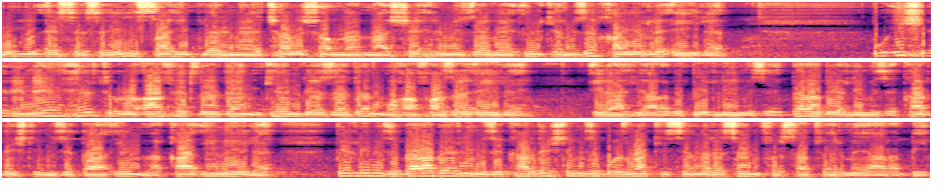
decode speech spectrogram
bu müesseseyi sahiplerine, çalışanlarına, şehrimize ve ülkemize hayırlı eyle. Bu iş yerini her türlü afetlerden, kem gözlerden muhafaza eyle. İlahi Ya Rabbi birliğimizi, beraberliğimizi, kardeşliğimizi daim ve kaim eyle. Birliğimizi, beraberliğimizi, kardeşliğimizi bozmak isteyenlere sen fırsat verme Ya Rabbi.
